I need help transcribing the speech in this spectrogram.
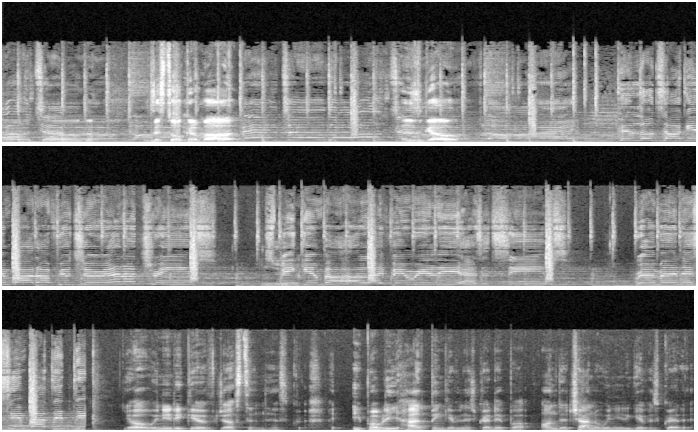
Is this talking about? Let's go. Yo, we need to give Justin his He probably has been given his credit, but on the channel, we need to give his credit.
